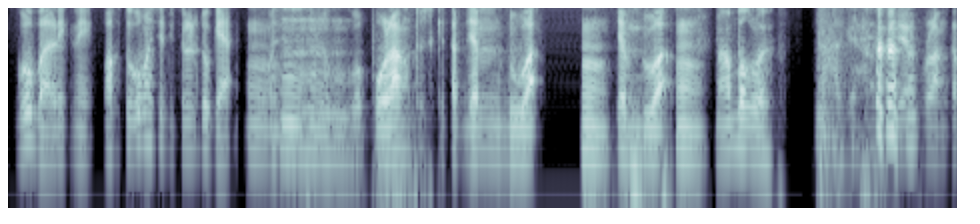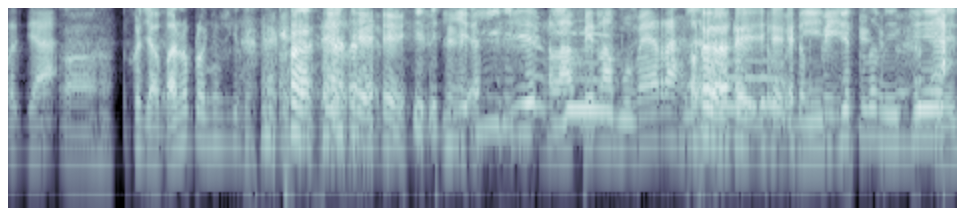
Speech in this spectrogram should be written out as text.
gue balik nih waktu gue masih di Ciledug ya hmm, masih di Hmm, Ciledug hmm, gue pulang tuh sekitar jam 2 Hmm. jam 2 Mabok loh. agak anjir pulang kerja Ah. Kerja apaan lu pulang jam segitu? Iya. Iya. ngelapin lampu merah Oh, iya. Mijit lu mijit.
